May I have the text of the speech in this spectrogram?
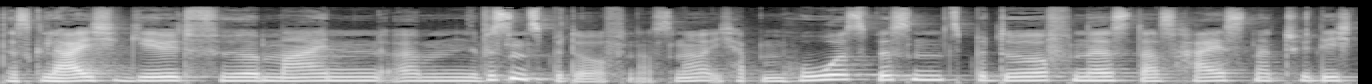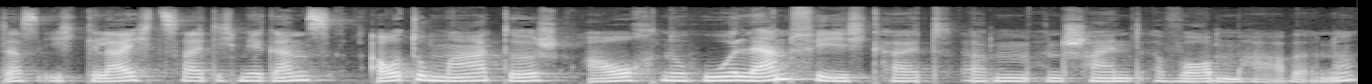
Das gleiche gilt für mein ähm, Wissensbedürfnis. Ne? Ich habe ein hohes Wissensbedürfnis. Das heißt natürlich, dass ich gleichzeitig mir ganz automatisch auch eine hohe Lernfähigkeit ähm, anscheinend erworben habe. Ne?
